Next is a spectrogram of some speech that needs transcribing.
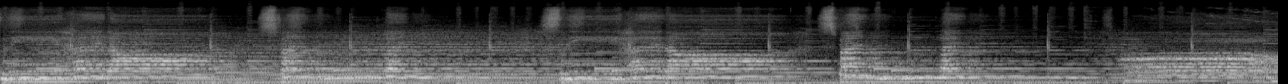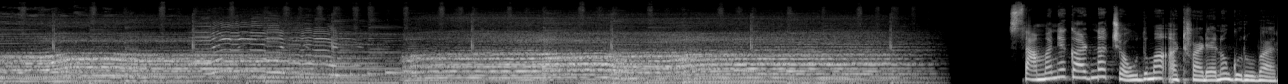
स्नेहदा स्पन्दन् स्नेहदा स्पन्दन् સામાન્ય કાળના ચૌદમા અઠવાડિયાનો ગુરુવાર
